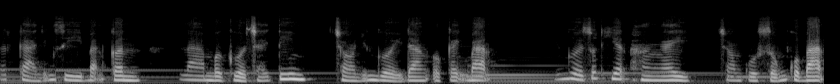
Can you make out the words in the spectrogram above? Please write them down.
Tất cả những gì bạn cần là mở cửa trái tim cho những người đang ở cạnh bạn, những người xuất hiện hàng ngày trong cuộc sống của bạn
